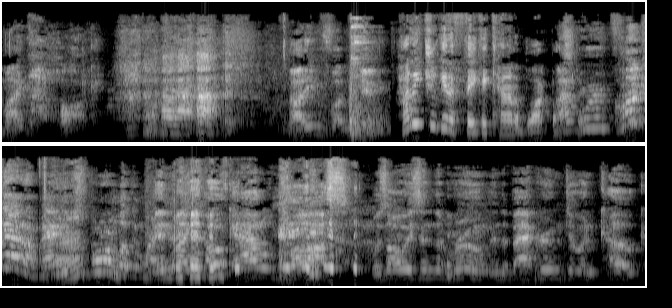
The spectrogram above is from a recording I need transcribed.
Mike Hawk. Not even fucking kidding. How did you get a fake account of I Blockbuster? worked Look at him, man. He was born looking like And this. my coke-addled boss was always in the room, in the back room, doing coke.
